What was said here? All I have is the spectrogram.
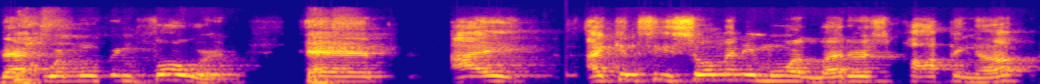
that yes. we're moving forward. And I I can see so many more letters popping up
